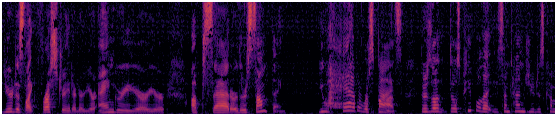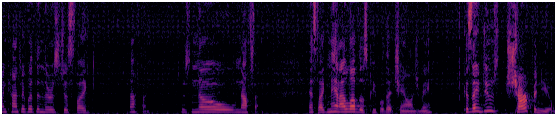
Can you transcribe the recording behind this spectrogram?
you're just like frustrated, or you're angry, or you're upset, or there's something. You have a response. There's a, those people that you, sometimes you just come in contact with and there's just like nothing. There's no nothing. And it's like, man, I love those people that challenge me because they do sharpen you.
